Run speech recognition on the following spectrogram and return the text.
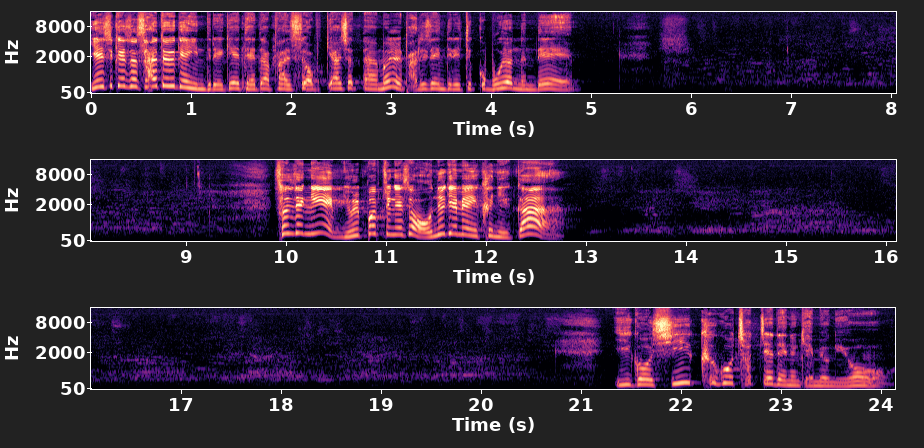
예수께서 사도계인들에게 대답할 수 없게 하셨다함을 바리새인들이 듣고 모였는데 선생님, 율법 중에서 어느 계명이 크니까? 이것이 크고 첫째 되는 계명이요.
